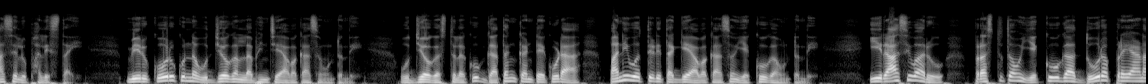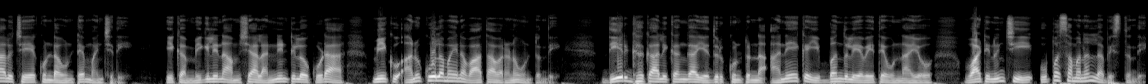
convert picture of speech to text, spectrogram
ఆశలు ఫలిస్తాయి. మీరు కోరుకున్న ఉద్యోగం లభించే అవకాశం ఉంటుంది. ఉద్యోగస్తులకు గతం కంటే కూడా పని ఒత్తిడి తగ్గే అవకాశం ఎక్కువగా ఉంటుంది. ఈ రాశివారు ప్రస్తుతం ఎక్కువగా దూర ప్రయాణాలు చేయకుండా ఉంటే మంచిది. ఇక మిగిలిన అంశాలన్నింటిలో కూడా మీకు అనుకూలమైన వాతావరణం ఉంటుంది. దీర్ఘకాలికంగా ఎదుర్కొంటున్న అనేక ఇబ్బందులు ఏవైతే ఉన్నాయో వాటి నుంచి ఉపశమనం లభిస్తుంది.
